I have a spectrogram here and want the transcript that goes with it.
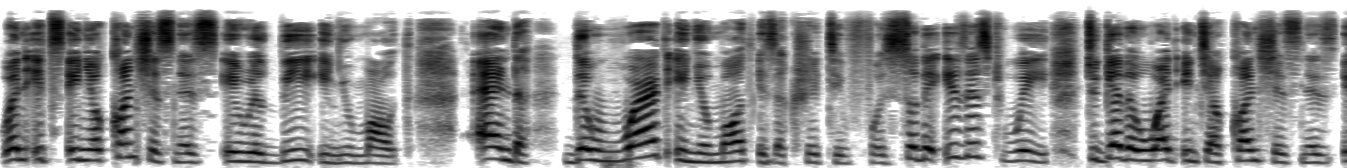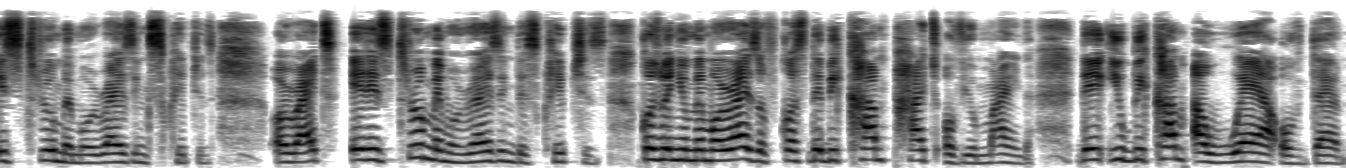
When it's in your consciousness, it will be in your mouth. And the word in your mouth is a creative force. So the easiest way to get the word into your consciousness is through memorizing scriptures. All right. It is through memorizing the scriptures. Because when you memorize, of course, they become part of your mind. They, you become aware of them.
